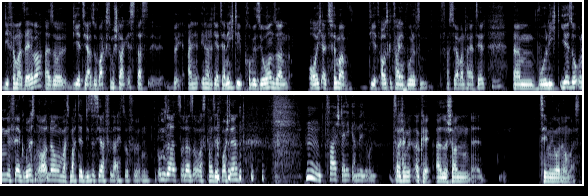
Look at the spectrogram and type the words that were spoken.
die Firma selber, also die jetzt ja so wachstumsstark ist, das beinhaltet jetzt ja nicht die Provision, sondern euch als Firma die jetzt ausgezeichnet wurde, zum, hast du ja am Anfang erzählt. Mhm. Ähm, wo liegt ihr so ungefähr Größenordnung? Was macht ihr dieses Jahr vielleicht so für einen Umsatz oder so? Was kann man sich vorstellen? hm, zweistelliger Millionen. Zweistelliger, okay, also schon äh, 10 Millionen irgendwas.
